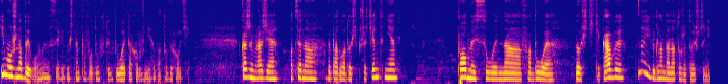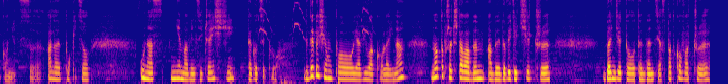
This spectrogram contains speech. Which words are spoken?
I można było, no, z jakiegoś tam powodu w tych duetach różnie chyba to wychodzi. W każdym razie ocena wypadła dość przeciętnie. Pomysł na fabułę dość ciekawy. No i wygląda na to, że to jeszcze nie koniec, ale póki co u nas nie ma więcej części tego cyklu. Gdyby się pojawiła kolejna, no to przeczytałabym, aby dowiedzieć się, czy będzie to tendencja spadkowa, czy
